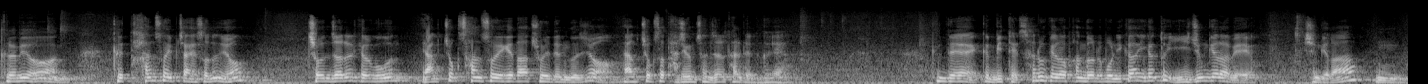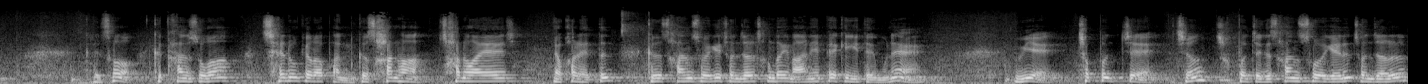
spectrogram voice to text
그러면 그 탄소 입장에서는요, 전자를 결국은 양쪽 산소에게 다 줘야 되는 거죠. 양쪽에서 다시금 전자를 달되는 거예요. 근데 그 밑에 새로 결합한 거를 보니까 이건 또 이중 결합이에요. 이중 결합. 음. 그래서 그 탄소가 새로 결합한 그 산화, 산화의 역할을 했던 그 산소에게 전자를 상당히 많이 뺏기기 때문에 위에 첫 번째, 그죠? 첫 번째 그 산소에게는 전자를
